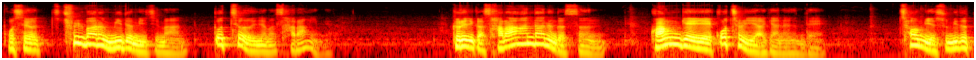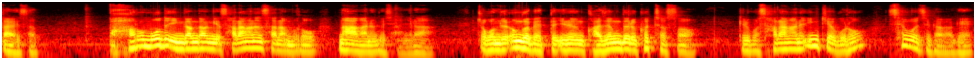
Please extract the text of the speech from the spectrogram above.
보세요. 출발은 믿음이지만 끝은 어디냐면 사랑입니다. 그러니까 사랑한다는 것은 관계의 꽃을 이야기하는데 처음 예수 믿었다 해서 바로 모든 인간관계 사랑하는 사람으로 나아가는 것이 아니라 조금 전에 언급했던 이런 과정들을 거쳐서 결국 사랑하는 인격으로 세워져 가게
